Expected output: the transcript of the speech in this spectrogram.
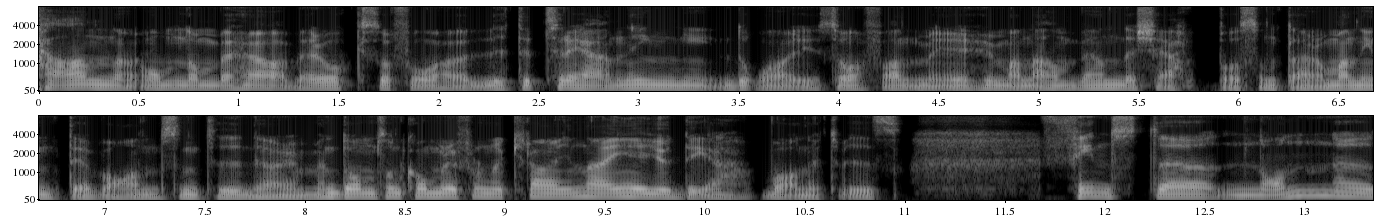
kan om de behöver också få lite träning då i så fall med hur man använder käpp och sånt där om man inte är van sedan tidigare. Men de som kommer ifrån Ukraina är ju det vanligtvis. Finns det någon eh,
